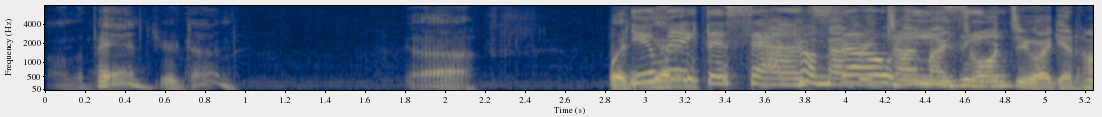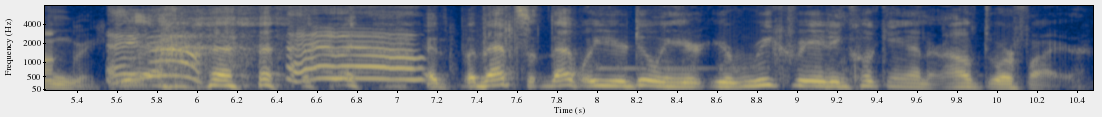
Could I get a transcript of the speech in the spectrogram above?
on the pan. You're done. Uh, but You gotta- make this how sound come so every time easy. I talk to you, I get hungry? And- But that's that what you're doing. You're, you're recreating cooking on an outdoor fire.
